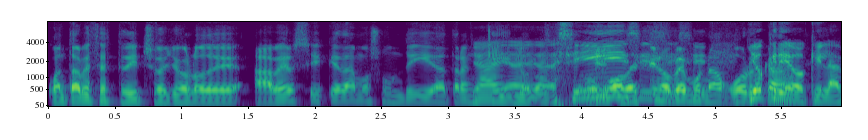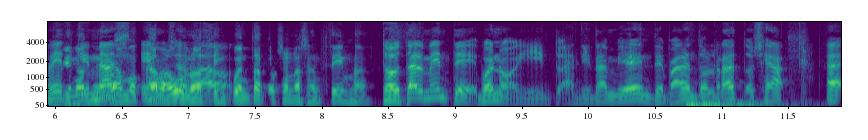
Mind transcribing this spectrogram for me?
¿Cuántas veces te he dicho yo lo de a ver si quedamos un día tranquilos? o a ver si nos vemos una Yo creo que la vez que, más cada uno a 50 personas encima. Totalmente. Bueno, y a ti también te paran todo el rato. O sea, eh,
